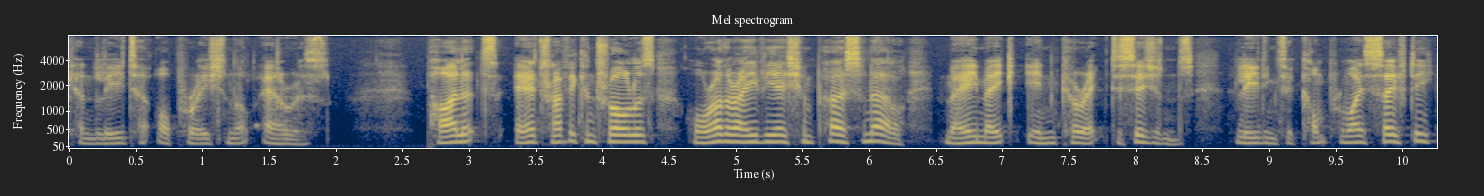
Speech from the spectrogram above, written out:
can lead to operational errors. Pilots, air traffic controllers, or other aviation personnel may make incorrect decisions, leading to compromised safety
